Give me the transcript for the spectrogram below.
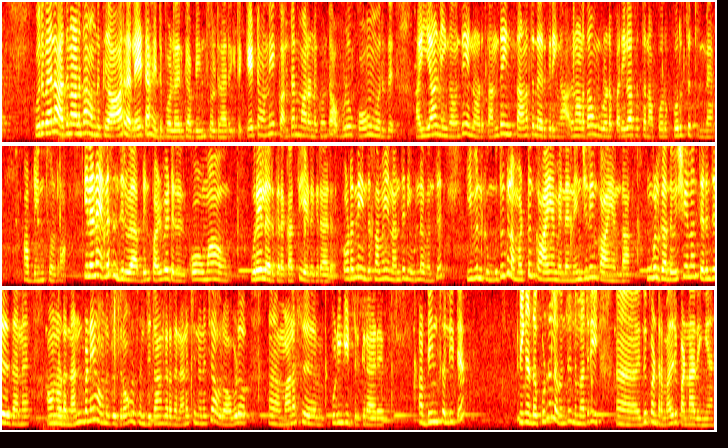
ஒருவேளை அதனால தான் அவனுக்கு ஆற லேட் ஆகிட்டு போல இருக்கு அப்படின்னு சொல்றாரு. இதை கேட்ட உடனே கந்தன்மாறனுக்கு வந்து அவ்வளோ கோபம் வருது. ஐயா நீங்கள் வந்து என்னோட தந்தையின் ஸ்தானத்தில் இருக்கிறீங்க. அதனால தான் உங்களோட பரிகாசத்தை நான் பொறு பொறுத்துட்டு இருந்தேன் அப்படின்னு சொல்கிறான் இல்லைன்னா என்ன செஞ்சிருவேன் அப்படின்னு பழுவேட்டரர் கோபமாக உரையில் இருக்கிற கத்தி எடுக்கிறாரு. உடனே இந்த சமயம் நந்தினி உள்ள வந்து இவனுக்கு முதுகில் மட்டும் காயம் இல்லை நெஞ்சிலையும் காயம்தான் உங்களுக்கு அந்த விஷயம்லாம் தெரிஞ்சது தானே? அவனோட நண்பனே அவனுக்கு துரோகம் செஞ்சுட்டாங்கிறத நினச்சி நினச்சி அவர் அவ்வளோ மனசு புடுங்கிட்டு இருக்கிறாரு. அப்படின்னு சொல்லிட்டு நீங்கள் அந்த புண்ணில் வந்து இந்த மாதிரி இது பண்ணுற மாதிரி பண்ணாதீங்க.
